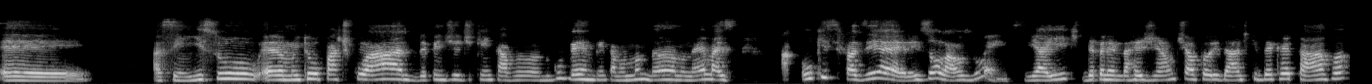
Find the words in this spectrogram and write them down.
é, assim, isso era muito particular, dependia de quem estava no governo, quem estava mandando, né? Mas o que se fazia era isolar os doentes. E aí, dependendo da região, tinha autoridade que decretava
